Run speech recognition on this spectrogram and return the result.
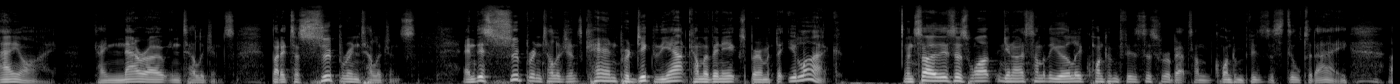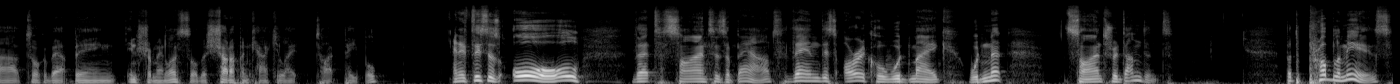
AI, okay, narrow intelligence, but it's a super intelligence, and this super intelligence can predict the outcome of any experiment that you like. And so this is what you know. Some of the early quantum physicists, were about some quantum physicists still today, uh, talk about being instrumentalists or the shut up and calculate type people. And if this is all that science is about, then this oracle would make, wouldn't it, science redundant. But the problem is,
